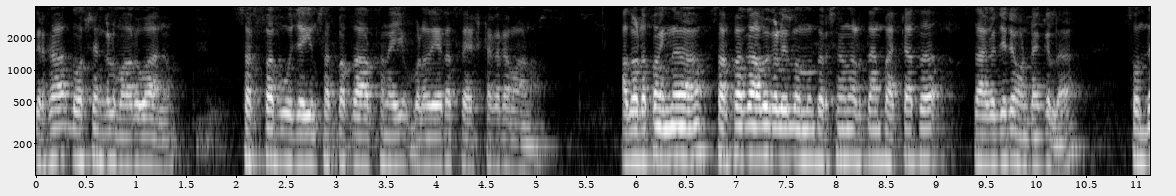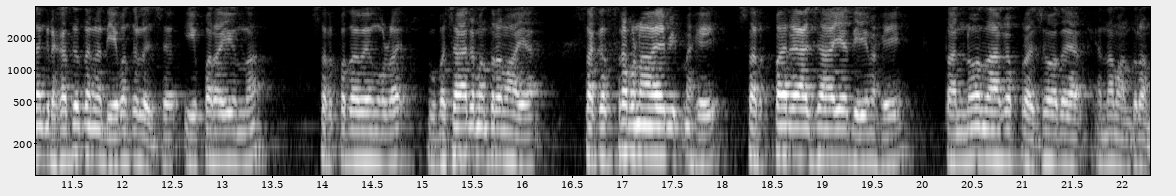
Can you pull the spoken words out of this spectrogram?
ഗ്രഹദോഷങ്ങൾ മാറുവാനും സർപ്പപൂജയും സർപ്പപ്രാർത്ഥനയും വളരെയേറെ ശ്രേഷ്ഠകരമാണ്. അതോടൊപ്പം ഇന്ന് സർപ്പകാവുകളിൽ ഒന്നും ദർശനം നടത്താൻ പറ്റാത്ത സാഹചര്യം ഉണ്ടെങ്കിൽ സ്വന്തം ഗ്രഹത്തിൽ തന്നെ ദീപം തെളിച്ച് ഈ പറയുന്ന സർപ്പദേവങ്ങളുടെ ഉപചാരമന്ത്രമായ സഹസ്രവണായ വിമഹേ സർപ്പരാജായ ധീമഹേ തന്നോ നാഗ പ്രചോദയ എന്ന മന്ത്രം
